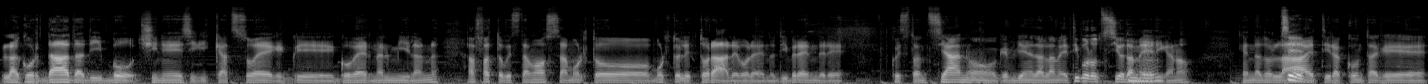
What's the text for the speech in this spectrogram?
la cordata di boh, cinesi, chi cazzo è che, che governa il Milan, ha fatto questa mossa molto, molto elettorale, volendo, di prendere questo anziano che viene dall'America, tipo lo zio d'America, no? Che è andato là Sì. e ti racconta che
